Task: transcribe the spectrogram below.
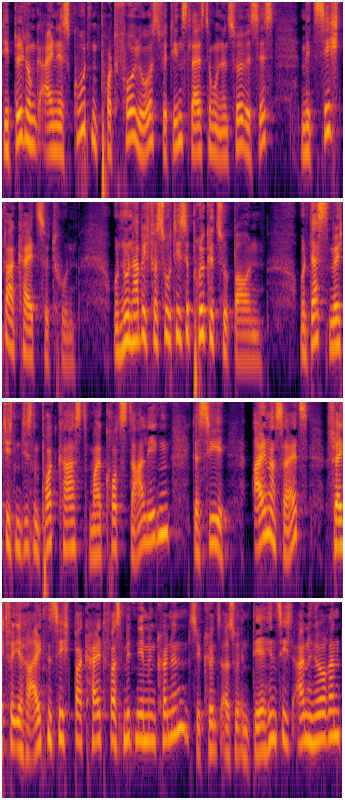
die Bildung eines guten Portfolios für Dienstleistungen und Services mit Sichtbarkeit zu tun? Und nun habe ich versucht, diese Brücke zu bauen. Und das möchte ich in diesem Podcast mal kurz darlegen, dass Sie einerseits vielleicht für Ihre eigene Sichtbarkeit was mitnehmen können. Sie können es also in der Hinsicht anhören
